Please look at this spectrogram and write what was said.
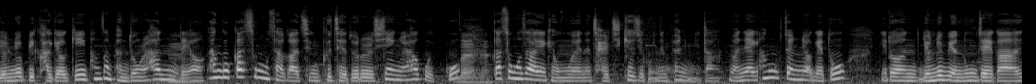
연료비 가격이 항상 변동을 하는데요. 한국가스공사가 지금 그 제도를 시행을 하고 있고 네네. 가스공사의 경우에는 잘 지켜지고 있는 편입니다. 만약에 한국전력에도 이런 연료비 연동제가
